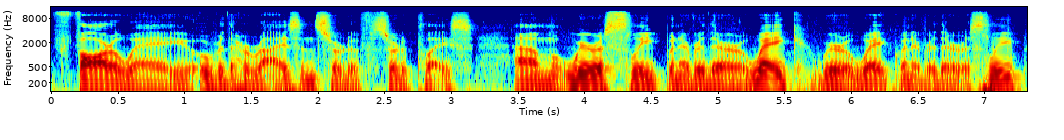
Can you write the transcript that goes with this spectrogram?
far away, over the horizon sort of, sort of place. Um, we're asleep whenever they're awake, we're awake whenever they're asleep.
